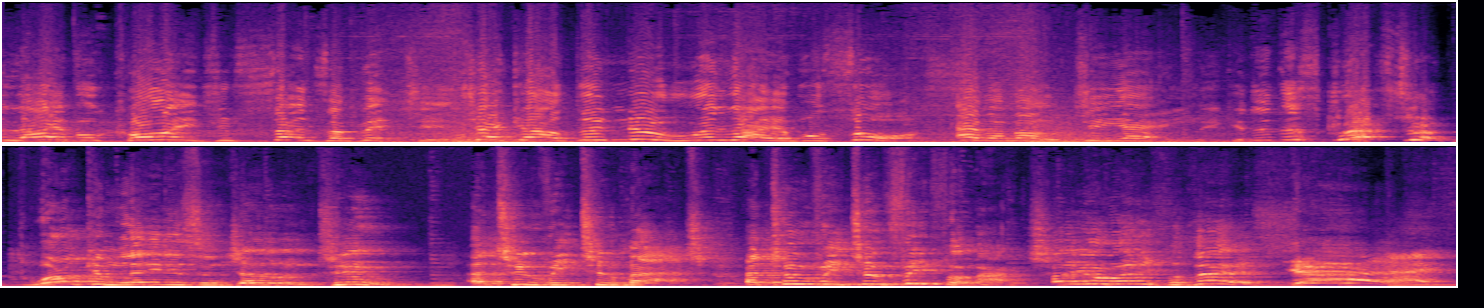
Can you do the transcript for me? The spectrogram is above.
reliable coins, you sons of bitches. Check out the new reliable source, MMOGA. Link in the description. Welcome, ladies and gentlemen, to a 2v2 match, a 2v2 FIFA match. Are you ready for this? Yeah!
